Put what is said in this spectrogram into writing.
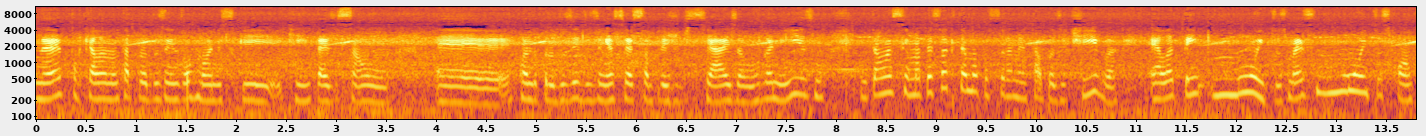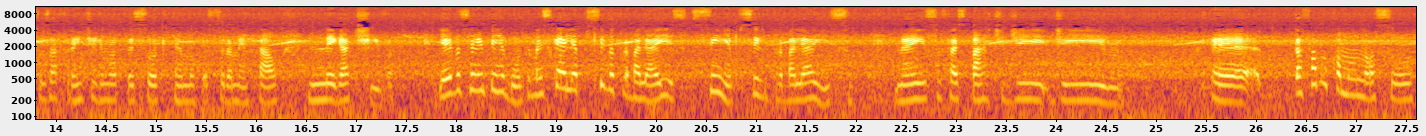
né? Porque ela não está produzindo hormônios que, que em tese são, é, quando produzidos em excesso, são prejudiciais ao organismo. Então, assim, uma pessoa que tem uma postura mental positiva, ela tem muitos, mas muitos pontos à frente de uma pessoa que tem uma postura mental negativa. E aí você me pergunta, mas Kelly, é possível trabalhar isso? Sim, é possível trabalhar isso. Né? Isso faz parte de, de é, da forma como, o nosso,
